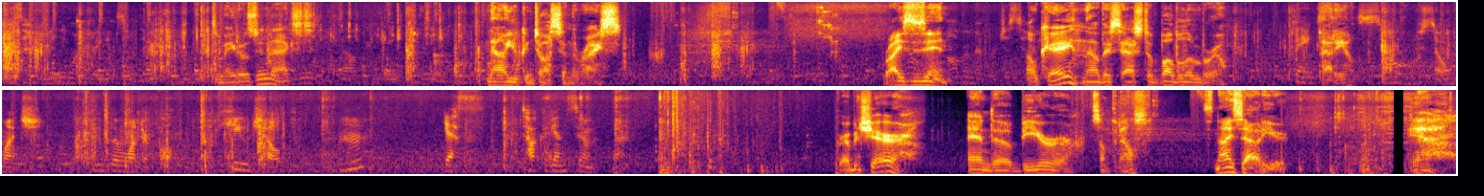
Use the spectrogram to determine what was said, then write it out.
I really want to bring him something. Tomatoes in next. Now you can toss in the rice. Rice is in. I'll remember just Okay, now this has to bubble and brew. Thanks Patio. so, so much. You've been wonderful. Huge help. Mm-hmm. Yes. Talk again soon. Grab a chair. And a beer or something else. It's nice out here. Yeah.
